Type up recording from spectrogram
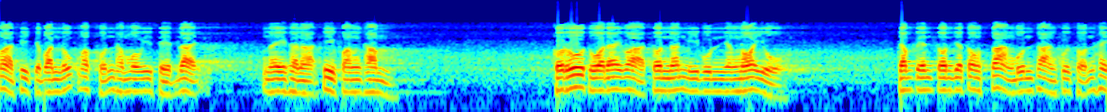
มารถที่จะบรรลุมรรคผลธรรมวิเศษได้ ในขณะที่ฟังธรรม ก็รู้ตัวได้ว่าตนนั้นมีบุญยังน้อยอยู่ จำเป็นตนจะต้องสร้างบุญสร้างกุศลให้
